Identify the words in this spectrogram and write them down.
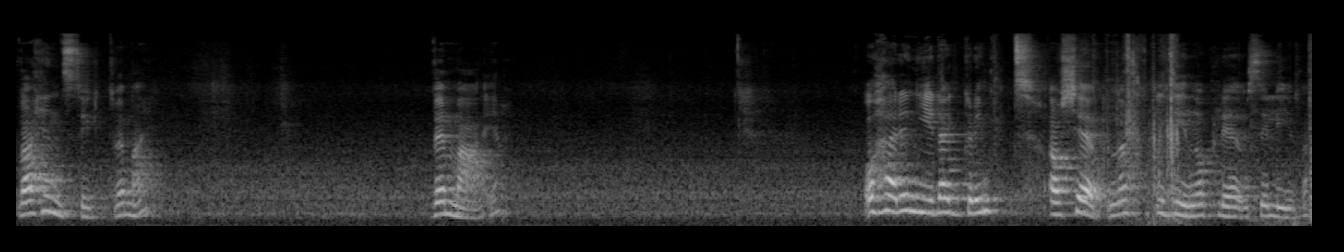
Hva er hensikten ved meg? Hvem er jeg? Og Herren gir deg glimt av skjebne i dine opplevelser i livet.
